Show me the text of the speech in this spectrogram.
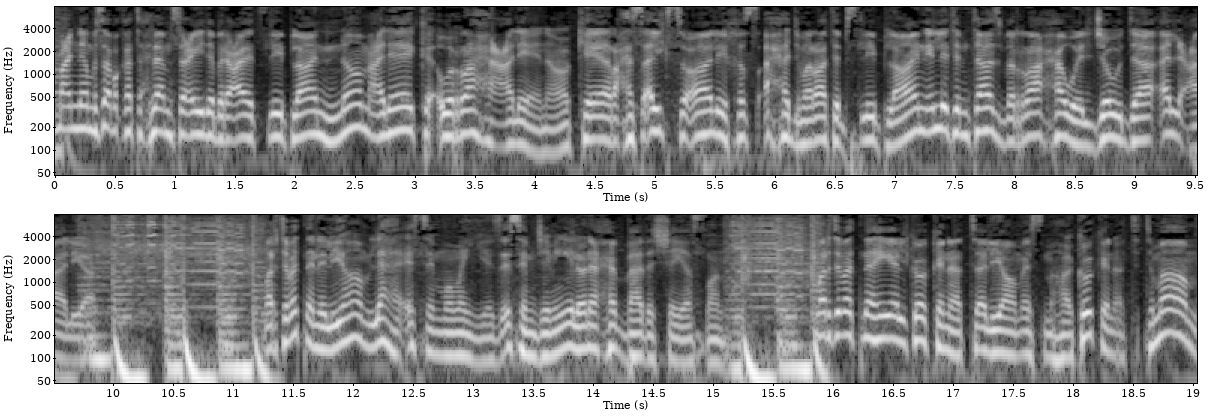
طبعا مسابقة أحلام سعيدة برعاية Sleep Line النوم عليك والراحة علينا okay؟ راح أسألك سؤال يخص أحد مراتب Sleep Line اللي تمتاز بالراحة والجودة العالية. مرتبتنا لليوم لها اسم مميز اسم جميل وأنا أحب هذا الشيء أصلا. مرتبتنا هي ال Coconut اليوم اسمها Coconut. تمام؟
